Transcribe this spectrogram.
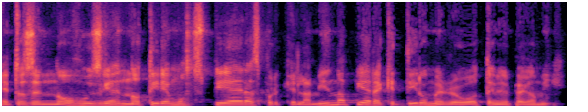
Entonces no juzguen, no tiremos piedras porque la misma piedra que tiro me rebota y me pega a mí.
